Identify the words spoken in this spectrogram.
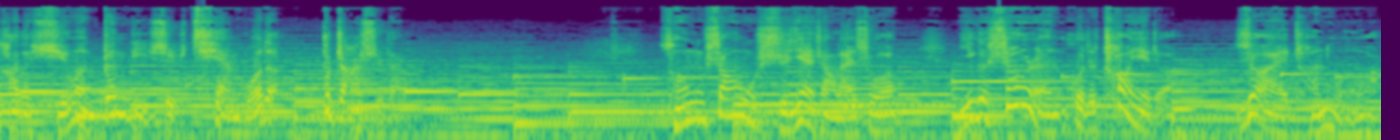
他的学问根底是浅薄的、不扎实的。从商务实践上来说，一个商人或者创业者热爱传统文化，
